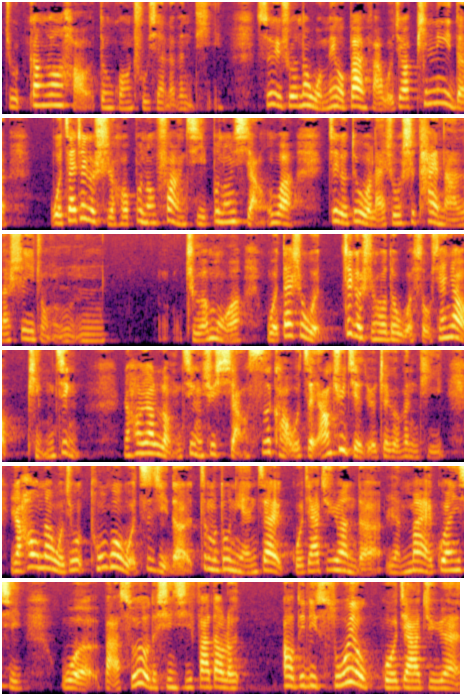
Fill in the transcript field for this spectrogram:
就刚刚好灯光出现了问题。所以说，那我没有办法，我就要拼力的。我在这个时候不能放弃，不能想哇，这个对我来说是太难了，是一种嗯折磨。我，但是我这个时候的我，首先要平静。然后要冷静去想思考，我怎样去解决这个问题。然后呢，我就通过我自己的这么多年在国家剧院的人脉关系，我把所有的信息发到了奥地利所有国家剧院、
